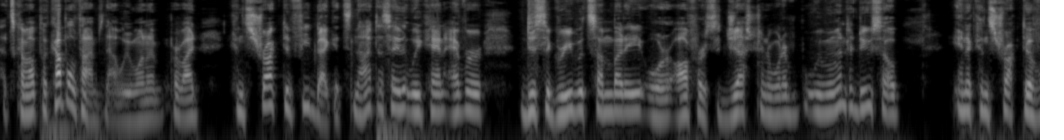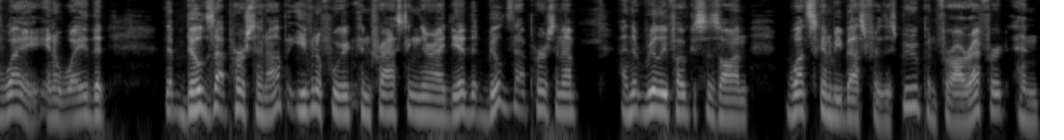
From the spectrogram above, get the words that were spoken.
That's come up a couple of times now. We want to provide constructive feedback. It's not to say that we can't ever disagree with somebody or offer a suggestion or whatever, but we want to do so in a constructive way, in a way that that builds that person up, even if we're contrasting their idea, that builds that person up and that really focuses on what's going to be best for this group and for our effort. And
